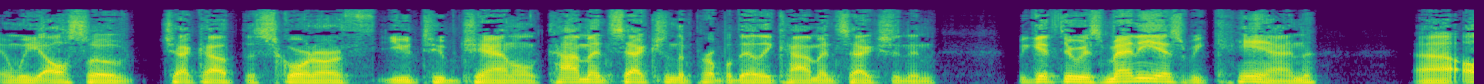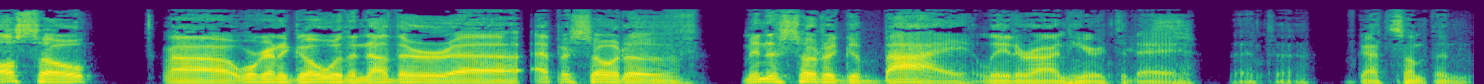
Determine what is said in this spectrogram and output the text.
And we also check out the SKOR North YouTube channel comment section, the Purple Daily comment section, and we get through as many as we can. Uh, also, uh, we're going to go with another uh, episode of Minnesota Goodbye later on here today. That uh, we've got something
